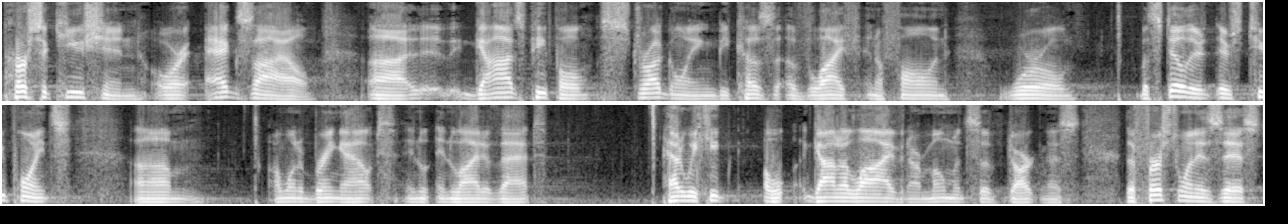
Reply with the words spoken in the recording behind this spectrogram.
persecution or exile. Uh, God's people struggling because of life in a fallen world. But still, there, there's two points um, I want to bring out in, in light of that. How do we keep God alive in our moments of darkness? The first one is this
